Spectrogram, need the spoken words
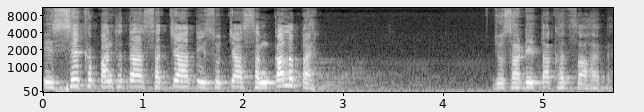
ਇਹ ਸਿੱਖ ਪੰਥ ਦਾ ਸੱਚਾ ਤੇ ਸੁੱਚਾ ਸੰਕਲਪ ਹੈ। ਜੋ ਸਾਡੇ ਤਖਤ ਸਾਹਿਬ ਹੈ।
